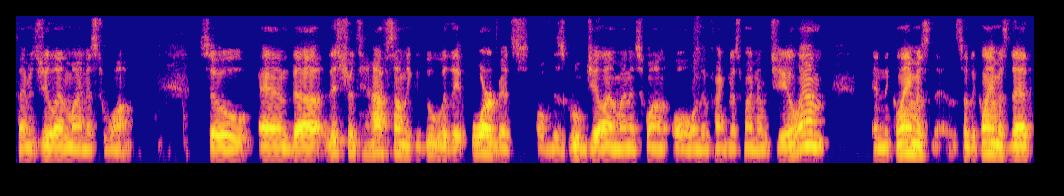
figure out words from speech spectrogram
times GLN minus one. So, and uh, this should have something to do with the orbits of this group GLN minus one O on the Frank minor of GLN. And the claim is, that, so the claim is that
